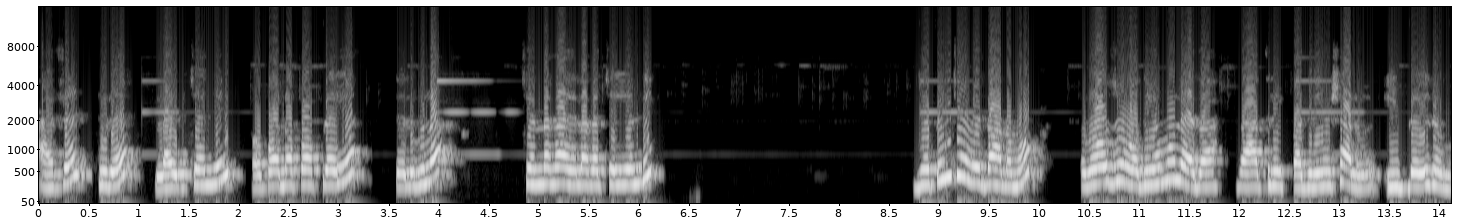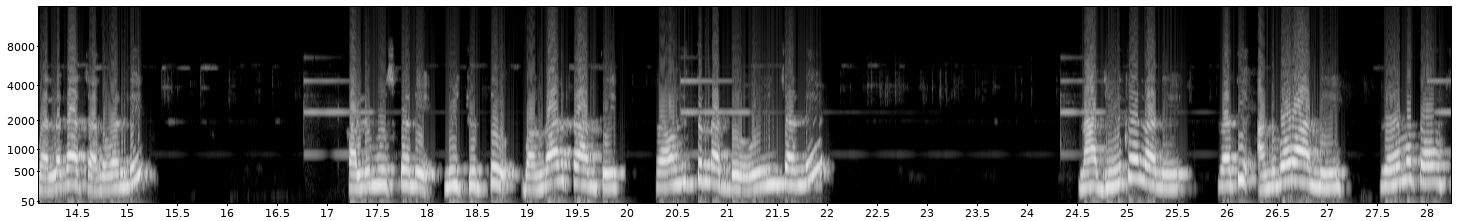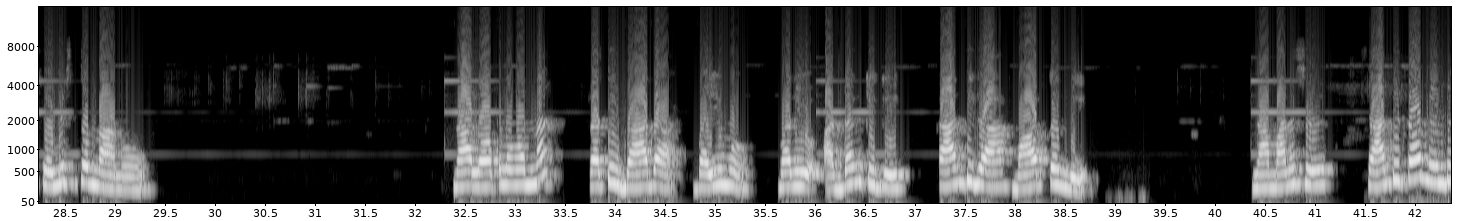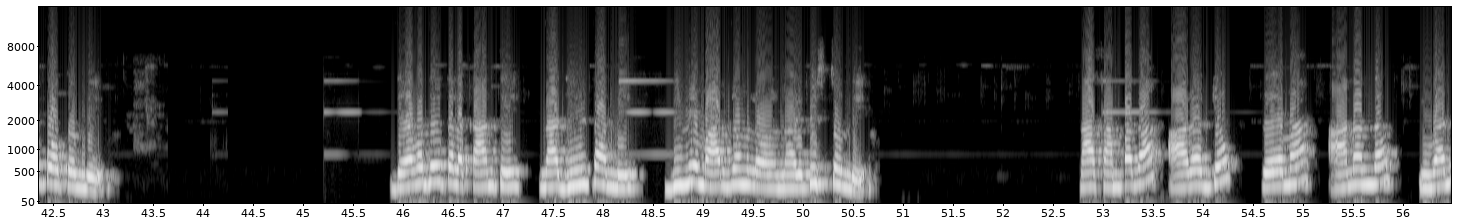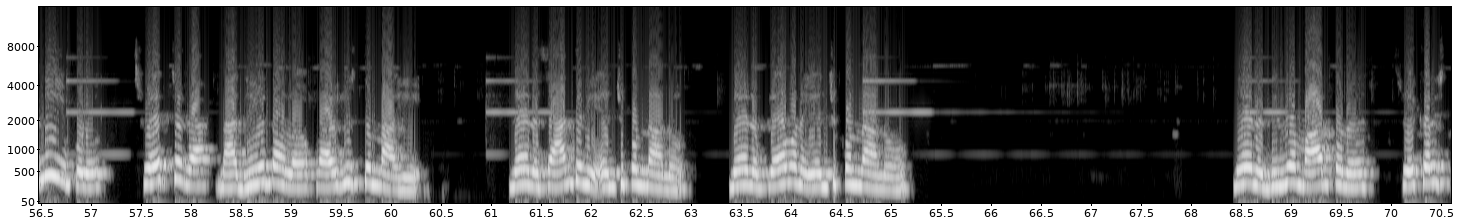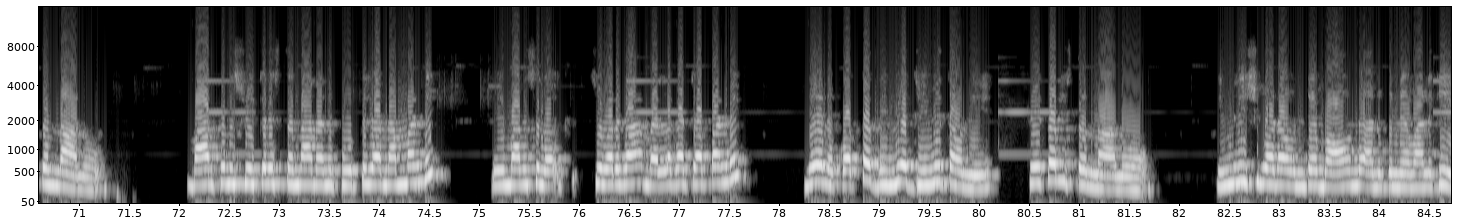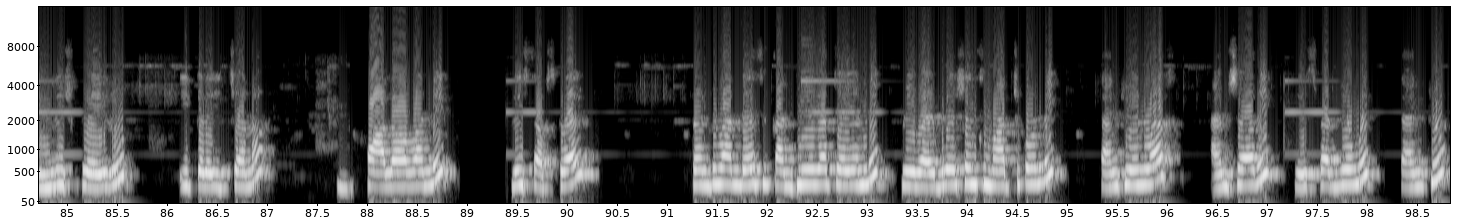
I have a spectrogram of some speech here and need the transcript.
I friend today life changing ఒపోనొపో prayer తెలుగులో చిన్నగా ఇలాగ చెయ్యండి జపించే విధానము రోజు ఉదయము లేదా రాత్రి పది నిమిషాలు ఈ ప్రేయర్ మెల్లగా చదవండి. కళ్ళు మూసుకొని మీ చుట్టూ బంగారు కాంతి ప్రవహిస్తున్నట్టు ఊహించండి. నా జీవితంలోని ప్రతి అనుభవాన్ని ప్రేమతో క్షమిస్తున్నాను నా లోపల ఉన్న ప్రతి బాధ భయము మరియు అడ్డంకికి కాంతిగా మారుతుంది. నా మనసు శాంతితో నిండిపోతుంది. దేవదూతల కాంతి నా జీవితాన్ని దివ్య మార్గంలో నడిపిస్తుంది. నా సంపద ఆరోగ్యం ప్రేమ ఆనందం ఇవన్నీ ఇప్పుడు స్వేచ్ఛగా నా జీవితంలో ప్రవహిస్తున్నాయి. నేను శాంతిని ఎంచుకున్నాను. నేను ప్రేమను ఎంచుకున్నాను. నేను దివ్య మార్పును స్వీకరిస్తున్నాను. మార్పును స్వీకరిస్తున్నానని పూర్తిగా నమ్మండి. మీ మనసులో చివరిగా మెల్లగా చెప్పండి. నేను కొత్త దివ్య జీవితాన్ని స్వీకరిస్తున్నాను. ఇంగ్లీష్ కూడా ఉంటే బాగుండు అనుకునే వాళ్ళకి ఇంగ్లీష్ పేరు ఇక్కడ ఇచ్చాను. ఫాలో అవ్వండి. Please subscribe. Twenty one days కంటిన్యూగా చేయండి. మీ వైబ్రేషన్స్ మార్చుకోండి. Thank you universe I'm sorry please forgive me thank you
